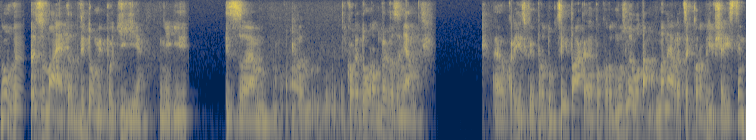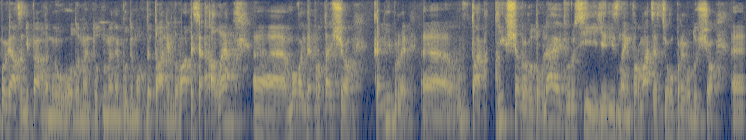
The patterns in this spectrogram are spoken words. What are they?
Ну, ви знаєте відомі події із е, е, коридором вивезення української продукції. Так е, можливо, там маневри цих кораблів ще із цим пов'язані певними угодами. Тут ми не будемо в деталі вдаватися, але е, мова йде про те, що калібри е, так їх ще виготовляють в Росії. Є різна інформація з цього приводу, що е,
